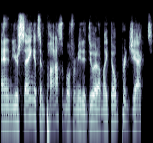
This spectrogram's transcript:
And you're saying it's impossible for me to do it. I'm like, don't project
